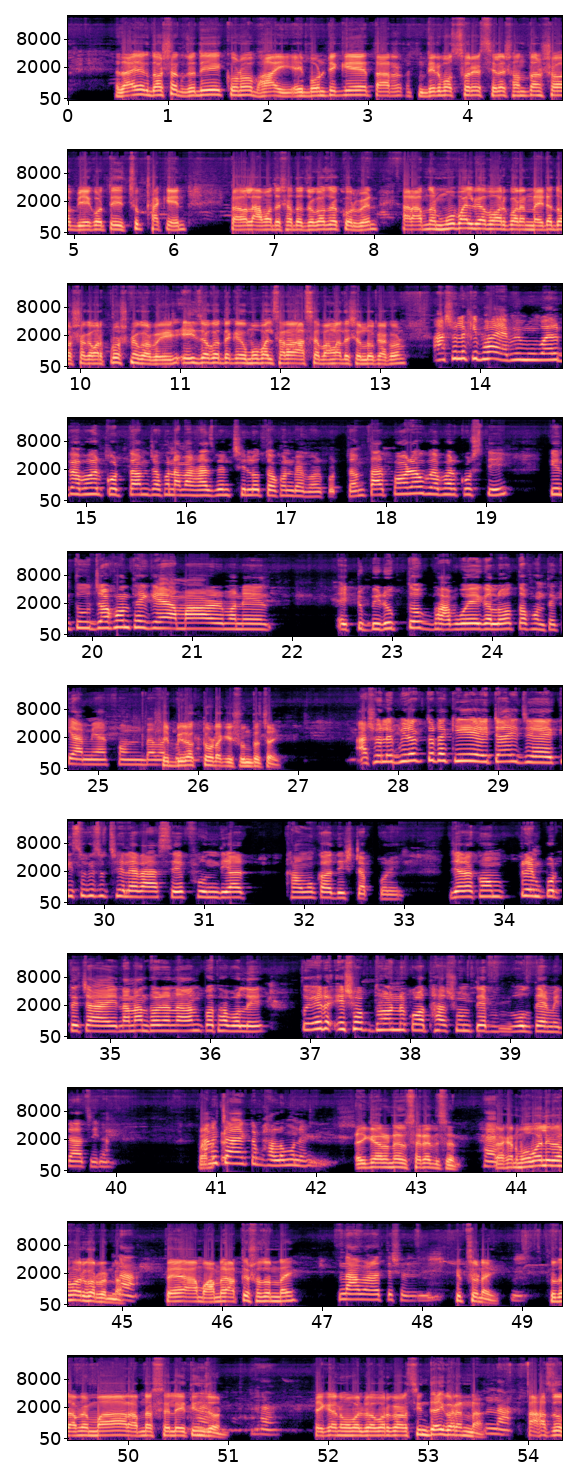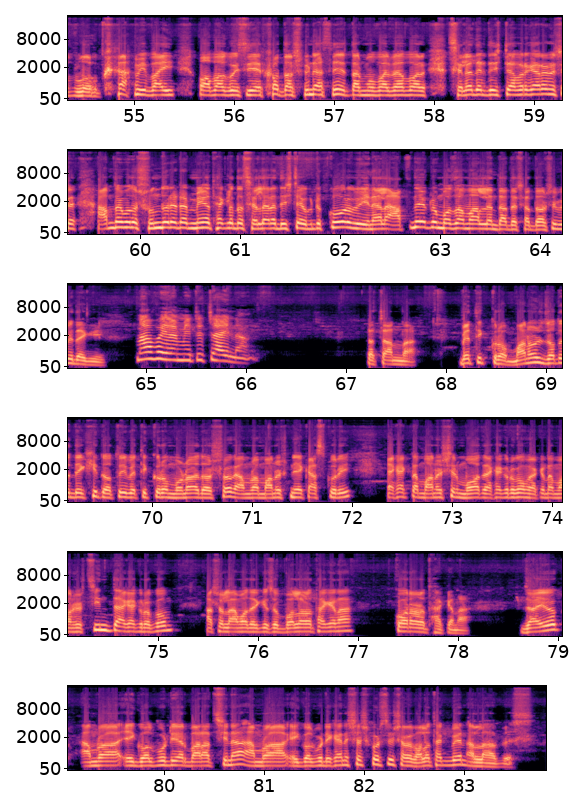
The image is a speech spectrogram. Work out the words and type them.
যাই হোক দর্শক যদি কোনো ভাই এই বোনটিকে তার দেড় বছরের ছেলে সন্তান সহ বিয়ে করতে ইচ্ছুক থাকেন তাহলে আমাদের সাথে যোগাযোগ করবেন। আর আপনার মোবাইল ব্যবহার করেন না এটা দর্শক আমার প্রশ্ন করবে। এই- এই জগতে কেউ মোবাইল ছাড়া আছে বাংলাদেশের লোক এখন? আসলে কি ভাই আমি মোবাইল ব্যবহার করতাম যখন আমার হাজবেন্ড ছিল তখন ব্যবহার করতাম। তারপরেও ব্যবহার করছি। কিন্তু যখন থেকে আমার মানে একটু বিরক্ত ভাব হয়ে গেল তখন থেকে আমি আর ফোন ব্যবহার সেই করি। না। বিরক্তটা কি শুনতে চাই? আসলে বিরক্তটা কি এটাই যে কিছু কিছু ছেলেরা আছে ফোন দিয়ার খামোকা ডিস্টার্ব করে। যেরকম প্রেম করতে চায় নানান ধরনের নানান কথা বলে। তো এর এসব ধরনের কথা শুনতে বলতে আমি রাজি না। আমি মানে- চাই একটা ভালো মনে এই কারণে ছেড়ে দিচ্ছেন হ্যাঁ। এখন মোবাইলই ব্যবহার করবেন না? না। তে আম- আমরা আত্মীয় স্বজন নাই? না আমার আত্মীয় কিচ্ছু নাই। শুধু আপনার মা আর আপনার ছেলে এই তিনজন? হ্যাঁ এই মোবাইল ব্যবহার করার চিন্তাই করেন না? আজব লোক। আমি ভাই অবাক হয়েছি এর কথা শুনে আছে তার মোবাইল ব্যবহার ছেলেদের ডিস্টার্বের কারণে সে আমাদের মতো সুন্দর একটা মেয়ে থাকলে তো ছেলেরা ডিস্টার্ব একটু করবেই নাহলে আপনি একটু মজা মারলেন তাদের সাথে অসুবিধা কি? না ভাই আমি এটা চাই না। তা চান না। ব্যতিক্রম। মানুষ যত দেখি ততই ব্যতিক্রম। মনে হয় দর্শক, আমরা মানুষ নিয়ে কাজ করি। এক একটা মানুষের মত এক এক রকম, এক একটা মানুষের চিন্তা এক এক রকম। আসলে আমাদের কিছু বলারও থাকে না, করারও থাকে না। যাই হোক, আমরা এই গল্পটি আর বাড়াচ্ছি না। আমরা এই গল্পটি এখানে শেষ করছি। সবাই ভালো থাকবেন। আল্লাহ হাফেজ।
